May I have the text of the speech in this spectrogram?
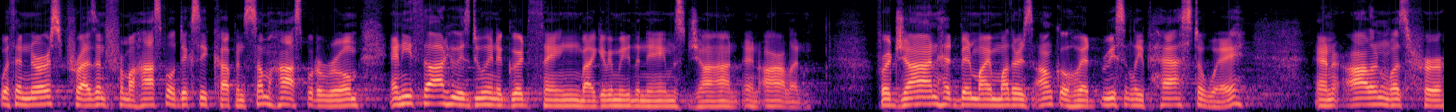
with a nurse present from a hospital Dixie cup in some hospital room, and he thought he was doing a good thing by giving me the names John and Arlen. For John had been my mother's uncle who had recently passed away, and Arlen was her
